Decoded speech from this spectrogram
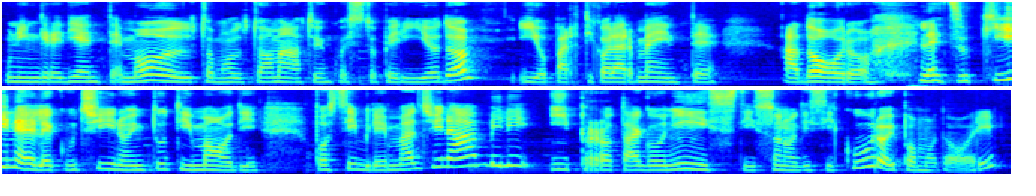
un ingrediente molto molto amato in questo periodo. Io particolarmente adoro le zucchine e le cucino in tutti i modi possibili e immaginabili. I protagonisti sono di sicuro i pomodori.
